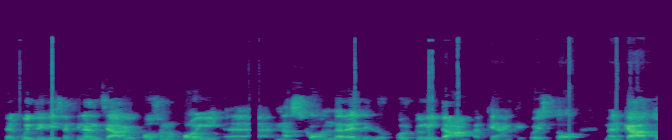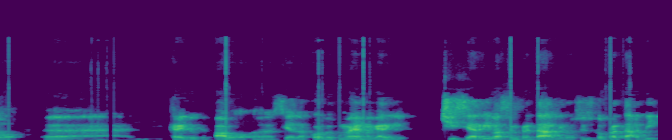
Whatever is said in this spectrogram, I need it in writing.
dal punto di vista finanziario, possono poi eh, nascondere delle opportunità perché anche questo mercato, eh, credo che Paolo eh, sia d'accordo con me, magari ci si arriva sempre tardi, lo si scopre tardi,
